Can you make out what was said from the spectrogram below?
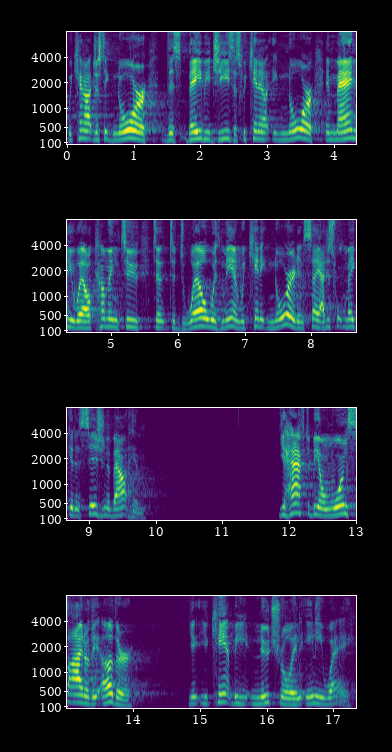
we cannot just ignore this baby Jesus. We cannot ignore Emmanuel coming to, to, to dwell with men. We can't ignore it and say, I just won't make a decision about him. You have to be on one side or the other. You, you can't be neutral in any way.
